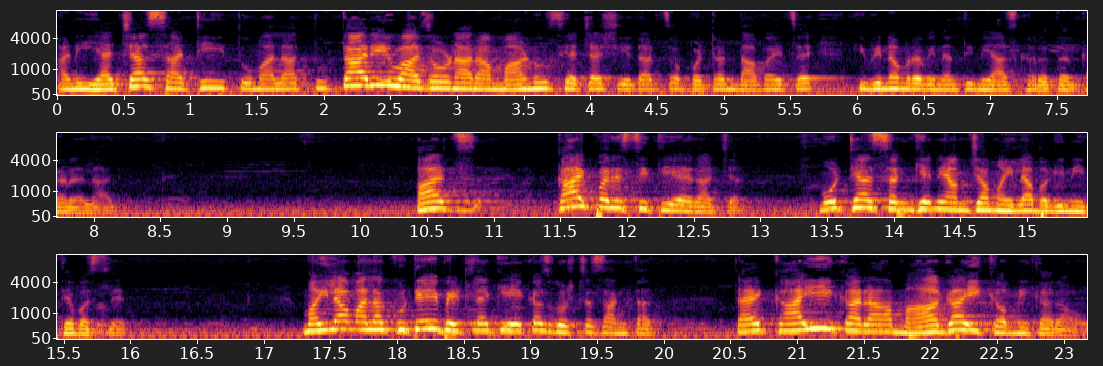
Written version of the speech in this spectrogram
आणि ह्याच्यासाठी तुम्हाला तुतारी वाजवणारा माणूस याच्या शेजारचं बटन दाबायचंय. ही विनम्र विनंती मी आज खरं तर करायला आली. आज काय परिस्थिती आहे राज्यात? मोठ्या संख्येने आमच्या महिला भगिनी इथे बसल्यात महिला मला कुठेही भेटल्या की एकच गोष्ट सांगतात. काय काही करा महागाई कमी करावं.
